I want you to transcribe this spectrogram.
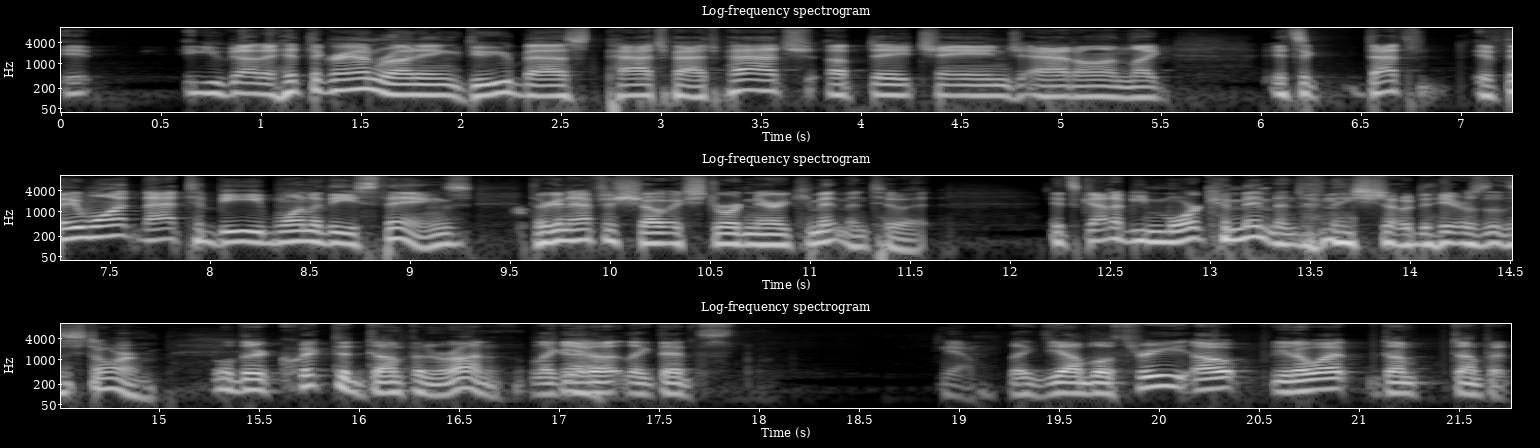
it you got to hit the ground running, do your best, patch, patch, patch, update, change, add on. Like it's a that's if they want that to be one of these things, they're going to have to show extraordinary commitment to it. It's got to be more commitment than they showed to Heroes of the Storm. Well, they're quick to dump and run. Like Yeah. I don't like that's Yeah, like Diablo three. Oh, you know what? Dump dump it.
